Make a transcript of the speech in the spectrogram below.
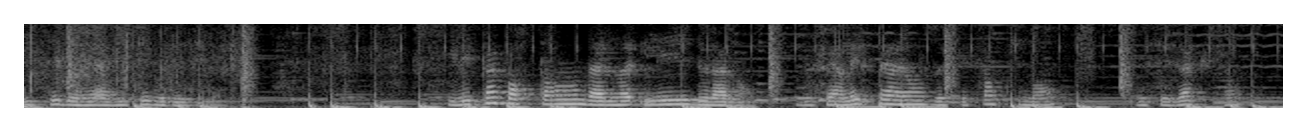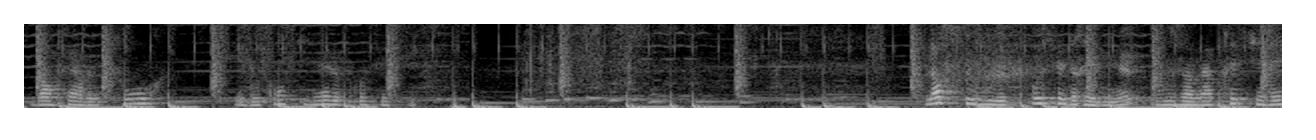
de réaliser vos désirs. Il est important d'aller de l'avant, de faire l'expérience de ces sentiments de ses actions, d'en faire le tour et de continuer le processus. Lorsque vous le procéderez mieux, vous en apprécierez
